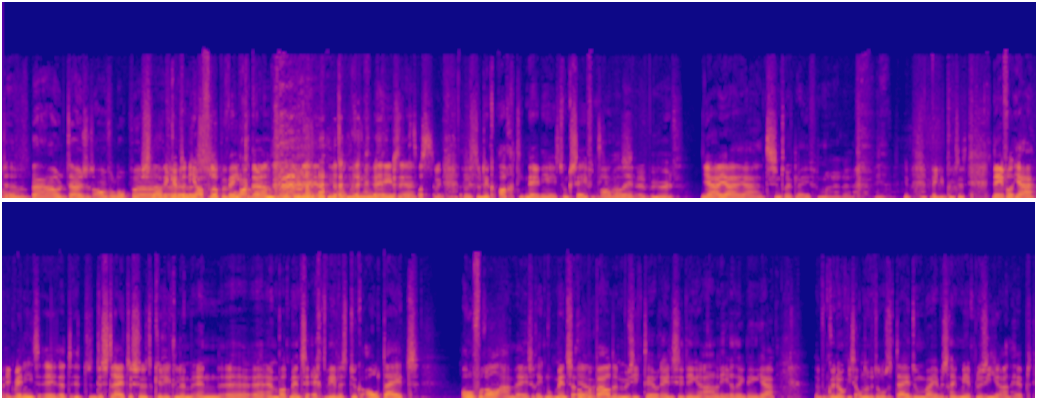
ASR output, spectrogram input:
de- bijhouden, duizend enveloppen. Slaap ik heb dat niet afgelopen week Plakken. gedaan. Nee, toch niet lezen. Dat was, toen, was toen ik 18. Nee, niet eens. Toen ik 17 was. Wandelen in de buurt. Ja, ja, ja. Het is een druk leven, maar eh maar je doet het. Nee, van, ja, ik weet niet. Eh, Het, het, de strijd tussen het curriculum en, eh, en wat mensen echt willen... is natuurlijk altijd overal aanwezig. Ik moet mensen ook Ja. bepaalde muziektheoretische dingen aanleren. Dat ik denk, ja, we kunnen ook iets anders met onze tijd doen... waar je waarschijnlijk meer plezier aan hebt.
